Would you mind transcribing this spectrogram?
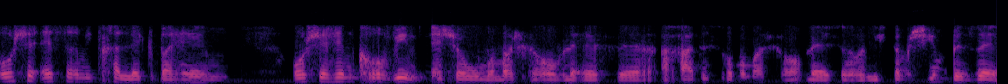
או ש-10 מתחלק בהם, או שהם קרובים, תשע הוא ממש קרוב לעשר, אחת עשרה הוא ממש קרוב לעשר, ומשתמשים בזה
